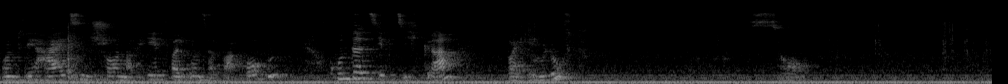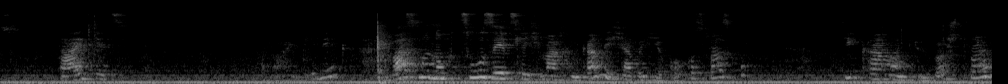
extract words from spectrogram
Und wir heizen schon auf jeden Fall unser Backofen 170 Grad bei Umluft Teig jetzt reingelegt. Was man noch zusätzlich machen kann, ich habe hier Kokosraspel, die kann man drüber streuen.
